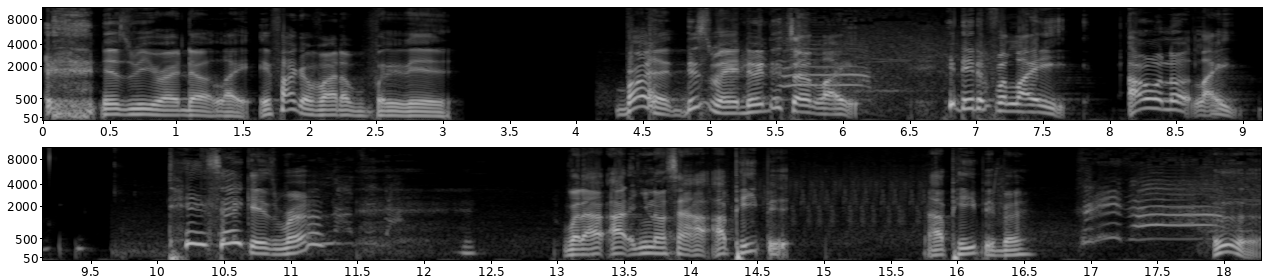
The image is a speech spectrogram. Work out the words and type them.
this me right now. Like, if I can find out and put it in, bro, this man doing this on like he did it for like I don't know, like ten seconds, bro. But I, I you know, what I'm saying I, I peep it. I peep it, bro. Ugh.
